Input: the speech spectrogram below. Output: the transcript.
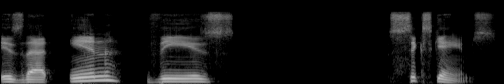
is that in these six games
